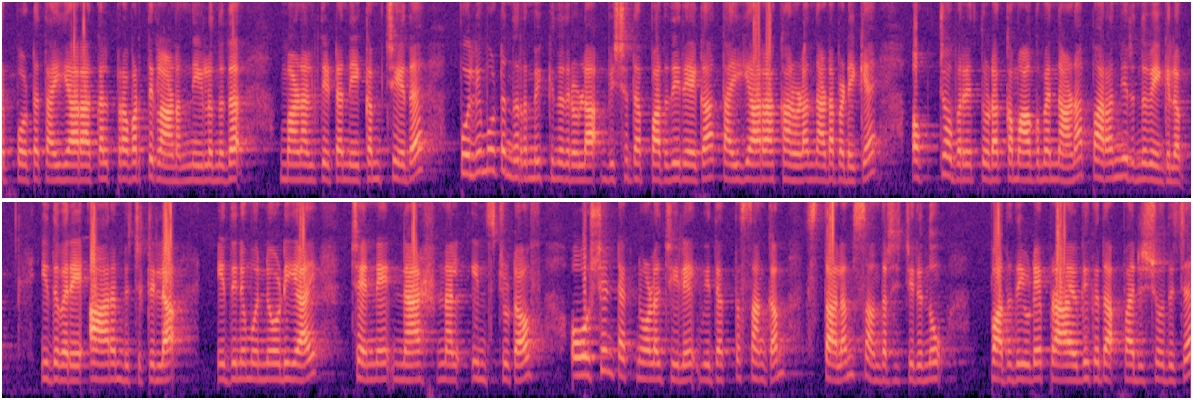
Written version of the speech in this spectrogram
റിപ്പോർട്ട് തയ്യാറാക്കൽ പ്രവർത്തികളാണ് നീളുന്നത്. മണൽത്തിട്ട നീക്കം ചെയ്ത് പുലിമുട്ട് നിർമ്മിക്കുന്നതിനുള്ള വിശദ പദ്ധതി രേഖ തയ്യാറാക്കാനുള്ള നടപടിക്ക് ഒക്ടോബറിൽ തുടക്കമാകുമെന്നാണ് പറഞ്ഞിരുന്നുവെങ്കിലും ഇതുവരെ ആരംഭിച്ചിട്ടില്ല. ഇതിനു മുന്നോടിയായി Chennai national institute of ocean ടെക്നോളജിയിലെ വിദഗ്ധ സംഘം സ്ഥലം സന്ദർശിച്ചിരുന്നു. പദ്ധതിയുടെ പ്രായോഗികത പരിശോധിച്ച്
